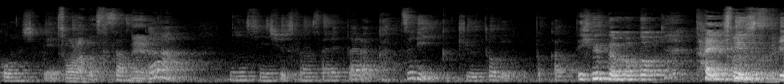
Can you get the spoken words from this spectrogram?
婚してそうなんですよね。が妊娠出産されたらがっつり育休取るとかっていうのを体現して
